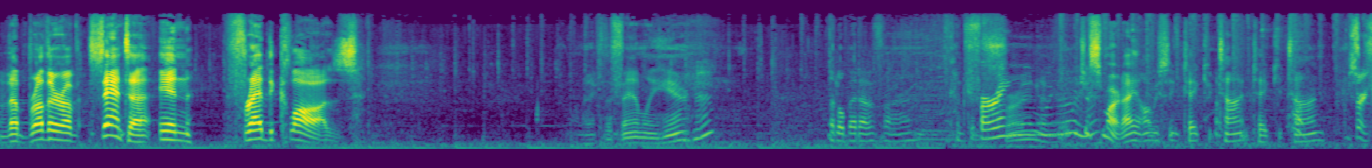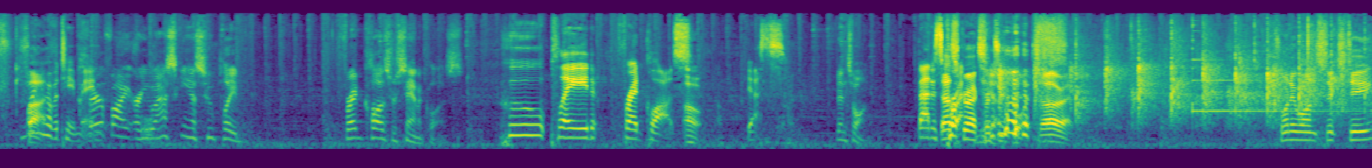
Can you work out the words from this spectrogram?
the brother of Santa, in Fred Claus? Back to the family here. a little bit of uh, conferring. going on Which is smart. I always think take your time. Take your time. I'm sorry. Can Five. you have a teammate? Clarify, are you asking us who played Fred Claus or Santa Claus? Who played Fred Claus? Oh, yes, Vince Vaughn. that is That's correct. correct, for two points. All right. 21 16.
